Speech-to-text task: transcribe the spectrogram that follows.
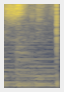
wasted.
